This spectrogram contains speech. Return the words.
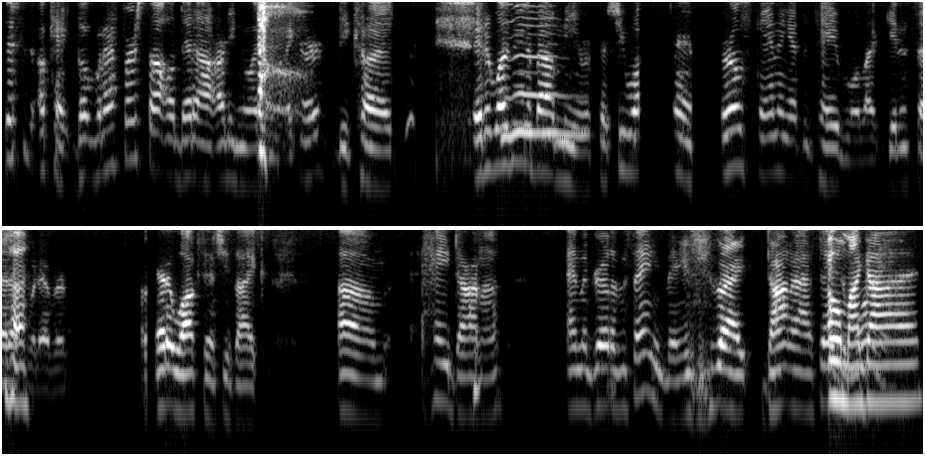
this is okay, but when I first saw Odetta, I already knew I didn't like her because and it wasn't even about me because she was a girl standing at the table, like getting set up, whatever. Odetta walks in, she's like, um, "Hey Donna," and the girl doesn't say anything, and she's like, "Donna," I said, Oh my morning." god.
